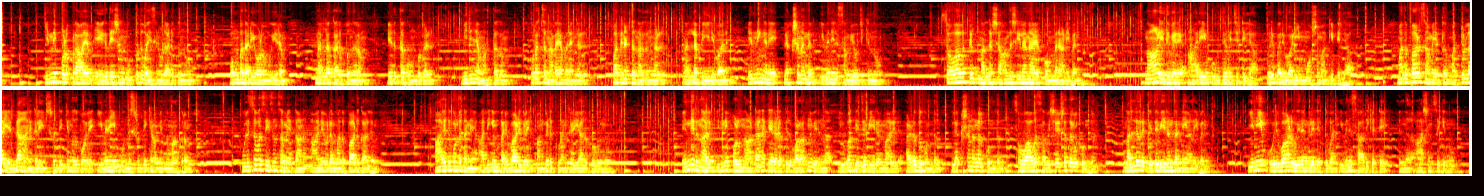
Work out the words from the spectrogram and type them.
ഇന്നിപ്പോൾ പ്രായം ഏകദേശം മുപ്പത് വയസ്സിനോട് അടുക്കുന്നു. ഒമ്പതടിയോളം ഉയരം നല്ല കറുപ്പ് നിറം എടുത്ത കൊമ്പുകൾ വിരിഞ്ഞ മസ്തകം ഉറച്ച നടയമരങ്ങൾ പതിനെട്ട് നഖങ്ങൾ നല്ല പീരിവാൽ എന്നിങ്ങനെ ലക്ഷണങ്ങൾ ഇവനിൽ സംയോജിക്കുന്നു. സ്വഭാവത്തിൽ നല്ല ശാന്തശീലനായ കൊമ്പനാണിവൻ. നാളിതുവരെ ആരെയും ഉപദ്രവിച്ചിട്ടില്ല ഒരു പരിപാടിയും മോശമാക്കിയിട്ടില്ല. മതപ്പാട് സമയത്ത് മറ്റുള്ള എല്ലാ ആനകളെയും ശ്രദ്ധിക്കുന്നത് പോലെ ഇവനെയും ഒന്ന് ശ്രദ്ധിക്കണമെന്ന് മാത്രം ഉത്സവ സീസൺ സമയത്താണ് ആനയുടെ മതപ്പാട് കാലം. ആയതുകൊണ്ട് തന്നെ അധികം പരിപാടികളിൽ പങ്കെടുക്കുവാൻ കഴിയാതെ പോകുന്നു. എന്നിരുന്നാലും ഇന്നിപ്പോൾ നാട്ടാന കേരളത്തിൽ വളർന്നു വരുന്ന യുവ ഗജവീരന്മാരിൽ അഴകുകൊണ്ടും ലക്ഷണങ്ങൾ കൊണ്ടും സ്വഭാവ സവിശേഷതകൾ കൊണ്ടും നല്ലൊരു ഗജവീരൻ തന്നെയാണ് ഇവൻ. ഇനിയും ഒരുപാട് ഉയരങ്ങളിൽ എത്തുവാൻ ഇവന് സാധിക്കട്ടെ എന്ന് ആശംസിക്കുന്നു.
